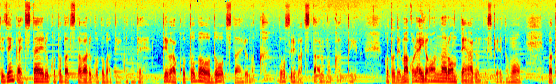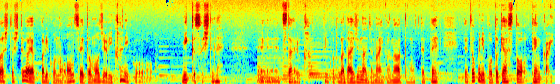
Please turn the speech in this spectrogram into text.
で前回伝える言葉伝わる言葉ということででは言葉をどう伝えるのかどうすれば伝わるのかということでまあこれはいろんな論点あるんですけれども私としてはやっぱりこの音声と文字をいかにこうミックスしてね、えー、伝えるか。っていうことが大事なんじゃないかなと思っててで特にポッドキャスト展開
